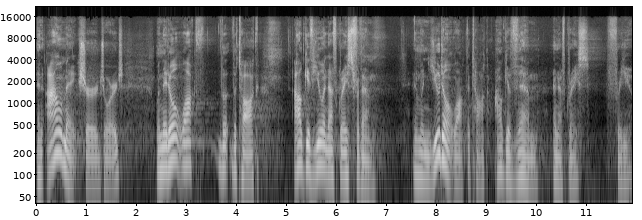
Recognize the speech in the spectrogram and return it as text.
And I'll make sure, George, when they don't walk the, the talk, I'll give you enough grace for them. And when you don't walk the talk, I'll give them enough grace for you.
